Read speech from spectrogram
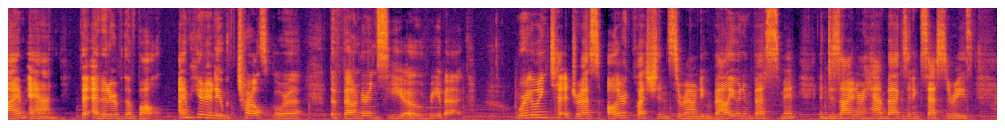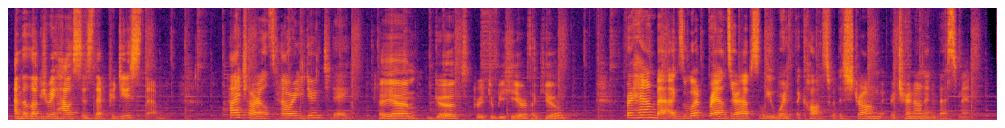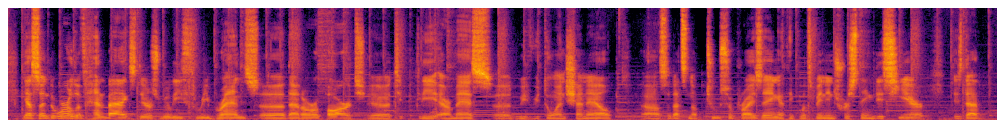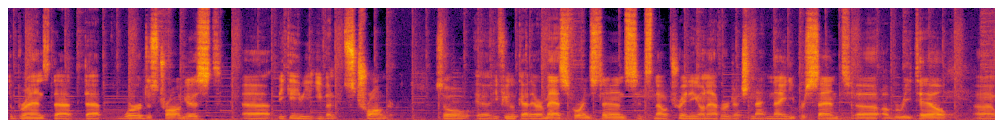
I'm Anne, the editor of The Vault. I'm here today with Charles Gorra, the founder and CEO of Rebag. We're going to address all your questions surrounding value and investment in designer handbags and accessories and the luxury houses that produce them. Hi, Charles. How are you doing today? Hey, Anne. Good. Great to be here. Thank you. For handbags, what brands are absolutely worth the cost with a strong return on investment? Yeah, so in the world of handbags, there's really three brands uh, that are apart, uh, typically Hermes, uh, Louis Vuitton, and Chanel. Uh, so that's not too surprising. I think what's been interesting this year is that the brands that, that were the strongest uh, became even stronger. So uh, if you look at Hermes, for instance, it's now trading on average at 90% uh, of retail,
